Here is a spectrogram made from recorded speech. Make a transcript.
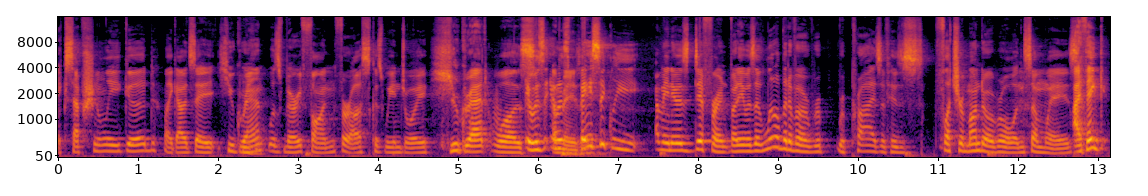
exceptionally good. Like I would say, Hugh Grant Mm-hmm. was very fun for us because we enjoy Hugh Grant was it was it was basically I mean it was different, but it was a little bit of a re- reprise of his Fletcher Mundo role in some ways. I think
